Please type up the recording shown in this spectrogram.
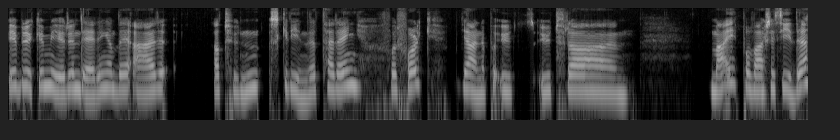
Vi bruker mye rundering, og det er at hunden screener et terreng for folk, gjerne ut, ut fra meg på hver sin side.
